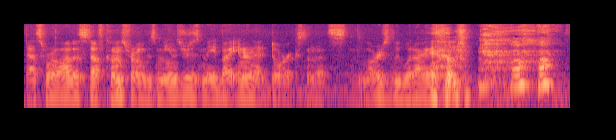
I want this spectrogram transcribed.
that's where a lot of the stuff comes from because memes are just made by internet dorks and that's largely what i am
